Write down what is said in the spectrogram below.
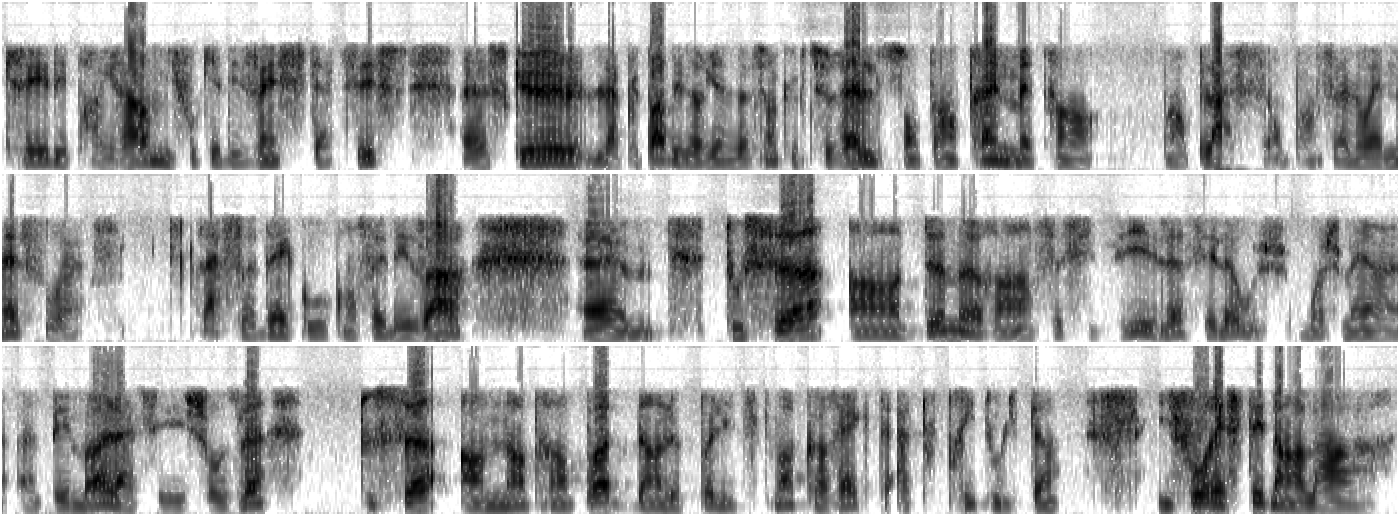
créer des programmes, il faut qu'il y ait des incitatifs, euh, ce que la plupart des organisations culturelles sont en train de mettre en, en place. On pense à l'ONF ou à la SODEC ou au Conseil des arts. Euh, tout ça en demeurant, ceci dit, et là c'est là où moi je mets un, un bémol à ces choses-là, tout ça en n'entrant pas dans le politiquement correct à tout prix tout le temps. Il faut rester dans l'art.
